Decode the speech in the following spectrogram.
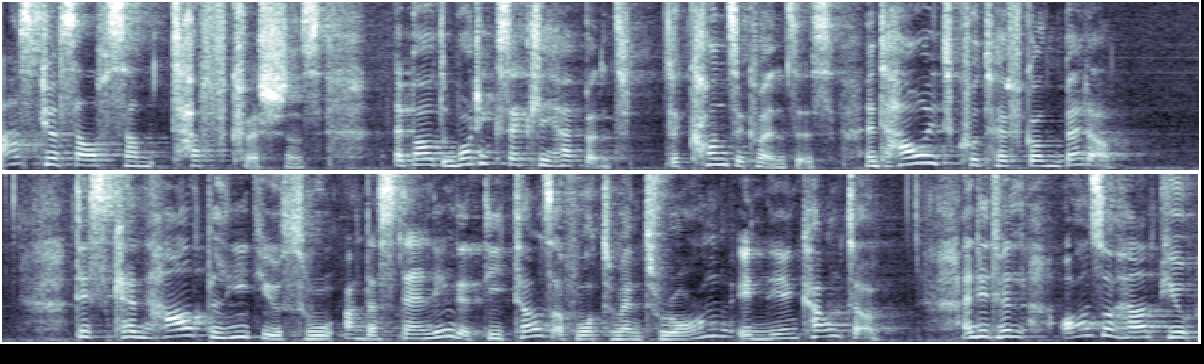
Ask yourself some tough questions about what exactly happened, the consequences, and how it could have gone better. This can help lead you through understanding the details of what went wrong in the encounter. And it will also help you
